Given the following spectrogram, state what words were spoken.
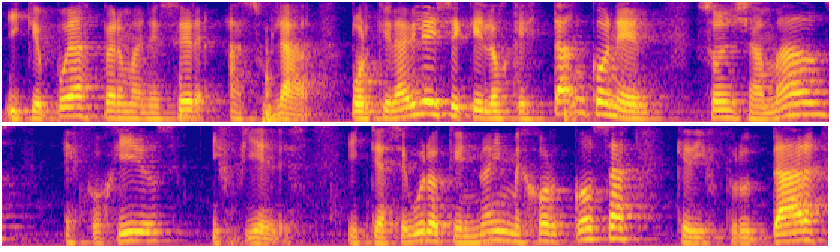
y que puedas permanecer a su lado. Porque la Biblia dice que los que están con Él son llamados, escogidos y fieles. Y te aseguro que no hay mejor cosa que disfrutar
